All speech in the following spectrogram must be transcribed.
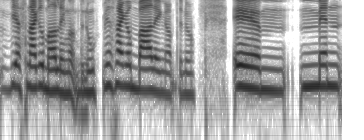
vi har snakket meget længere om det nu. Vi har snakket meget længe om det nu. Øhm, men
